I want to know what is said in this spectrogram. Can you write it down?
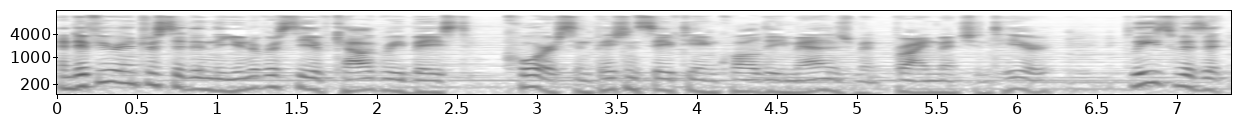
And if you're interested in the University of Calgary based course in patient safety and quality management Brian mentioned here, please visit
